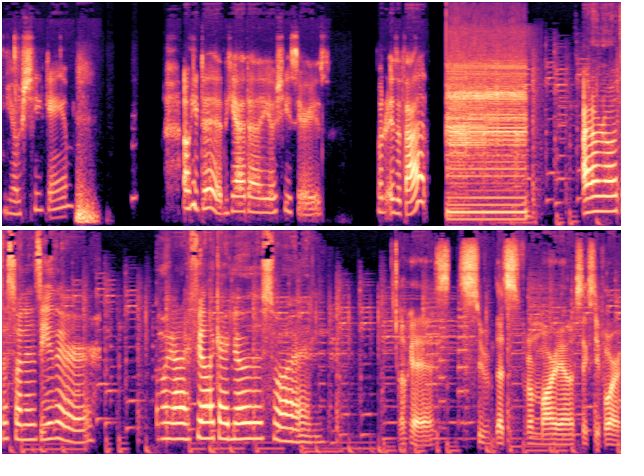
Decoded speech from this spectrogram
Yoshi game? Oh, he did. He had a Yoshi series. What is it? That? I don't know what this one is either. Oh my god, I feel like I know this one. Okay, that's, super, that's from Mario 64.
